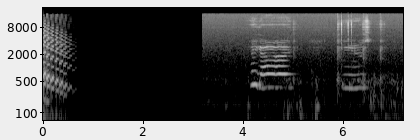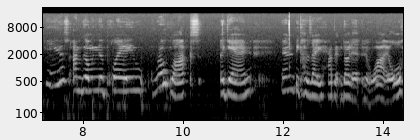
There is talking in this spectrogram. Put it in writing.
Hey guys, here's, here's, I'm going to play Roblox again, and because I haven't done it in a while,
